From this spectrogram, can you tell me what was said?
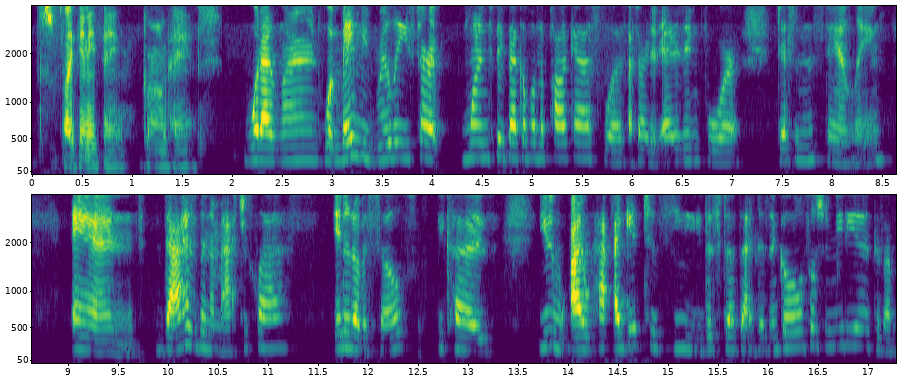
it's like anything, growing pains. What I learned, what made me really start wanting to pick back up on the podcast was I started editing for Jessamyn Stanley, and that has been a masterclass in and of itself because you I I get to see the stuff that doesn't go on social media because I'm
